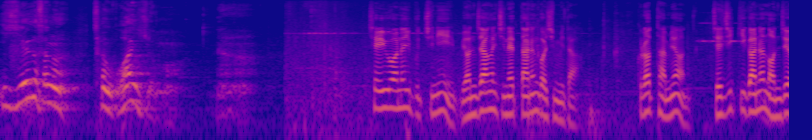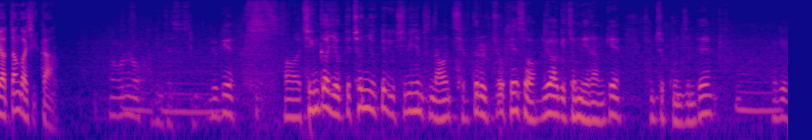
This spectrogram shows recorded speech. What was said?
이 지역에서는 참 완이죠. 뭐. 최 의원의 부친이 면장을 지냈다는 것입니다. 그렇다면 재직 기간은 언제였던 것일까? 오늘로 확인됐습니다. 이게 어, 지금까지 역대 1662년부터 나온 책들을 쭉 해서 요약에 정리해놓은 게 삼척군지인데 여기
